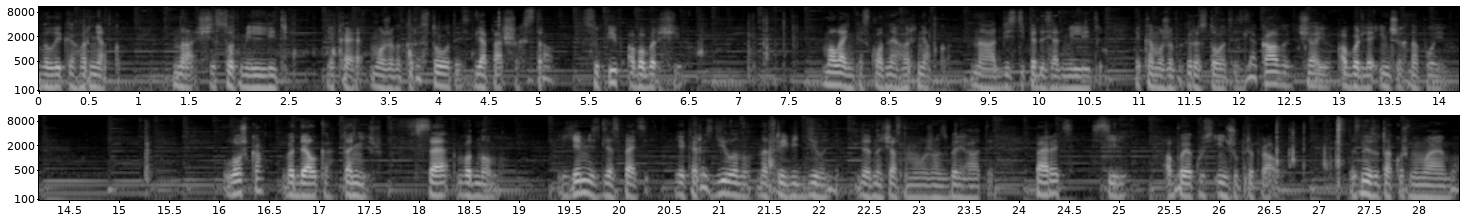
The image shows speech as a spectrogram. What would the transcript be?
велике горнятко на 600 мл, яке може використовуватись для перших страв, супів або борщів. Маленьке складне горнятко на 250 мл, яке може використовуватись для кави, чаю або для інших напоїв. Ложка, виделка та ніж. Все в одному. Ємність для спецій, яке розділено на три відділення, де одночасно ми можемо зберігати перець, сіль або якусь іншу приправу. Знизу також ми маємо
